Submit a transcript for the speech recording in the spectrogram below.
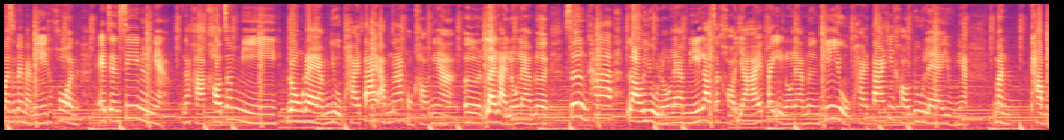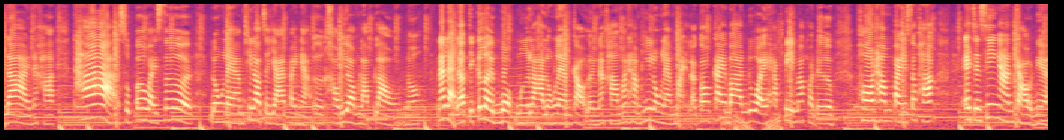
มันจะเป็นแบบนี้ทุกคนเอเจนซี่หนึ่งเนี่ยนะคะเขาจะมีโรงแรมอยู่ภายใต้อำนาจของเขาเนี่ยเออหลาย ๆ โรงแรมเลย ซึ่งถ้าเราอยู่โรงแรมนี้เราจะขอย้ายไปอีกโรงแรมหนึ่งที่อยู่ภายใต้ที่เขาดูแลอยู่เนี่ยมันทำได้นะคะ ถ้าซูเปอร์วิเซอร์โรงแรมที่เราจะย้ายไปเนี่ยเออเขายอมรับเราเนาะนั่นแหละแล้วติ๊กก็เลยบกมือลาโรงแรมเก่าเลยนะคะ มาทำที่โรงแรมใหม่แล้วก็ใกล้บ้านด้วยแฮปปี้มากกว่าเดิม พอทำไปสักพักเอเจนซี่งานเก่าเนี่ย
